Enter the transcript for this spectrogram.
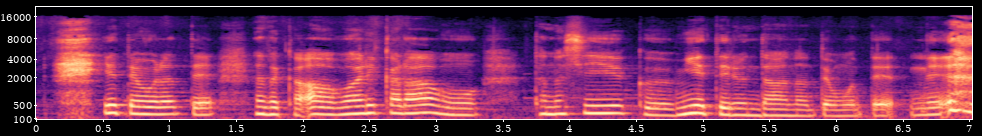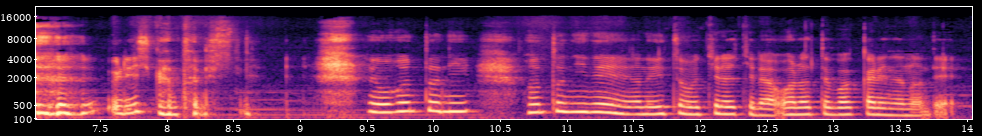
言ってもらってなんだかあ周りからもう楽しく見えてるんだなんて思ってね。嬉しかったですね。でも本当に本当にねあのいつもキラキラ笑ってばっかりなので。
